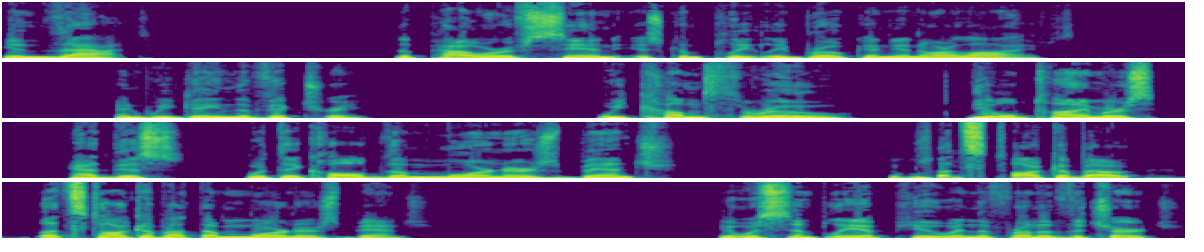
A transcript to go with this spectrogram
in that, the power of sin is completely broken in our lives and we gain the victory. We come through. The old timers had this, what they called the mourner's bench. Let's talk about, let's talk about the mourner's bench. It was simply a pew in the front of the church.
